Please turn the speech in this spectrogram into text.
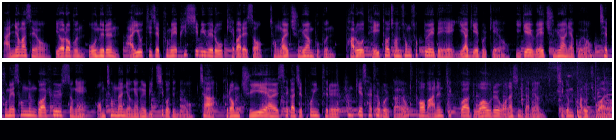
안녕하세요. 여러분, 오늘은 IoT 제품의 PCB 회로 개발에서 정말 중요한 부분, 바로 데이터 전송 속도에 대해 이야기해 볼게요. 이게 왜 중요하냐고요? 제품의 성능과 효율성에 엄청난 영향을 미치거든요. 자, 그럼 주의해야 할 세 가지 포인트를 함께 살펴볼까요? 더 많은 팁과 노하우를 원하신다면 지금 바로 좋아요,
